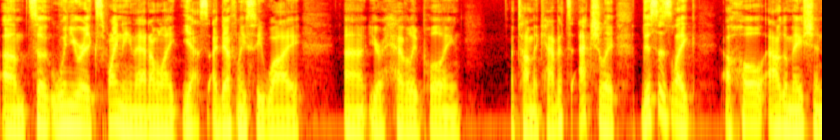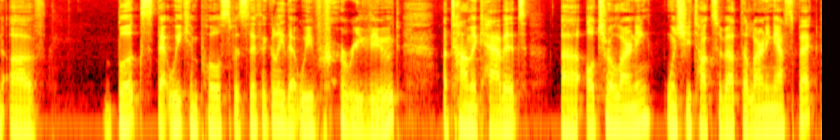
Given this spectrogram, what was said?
Um, so when you were explaining that, I'm like, yes, I definitely see why uh, you're heavily pulling Atomic Habits. Actually, this is like a whole amalgamation of books that we can pull specifically that we've reviewed. Atomic Habits, uh, Ultra Learning, when she talks about the learning aspect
